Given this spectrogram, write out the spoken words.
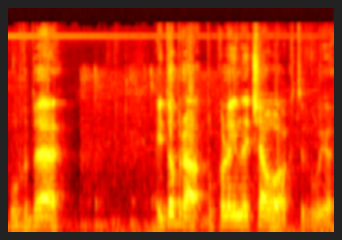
Kurde. Ej, dobra, bo kolejne ciało aktywuję.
